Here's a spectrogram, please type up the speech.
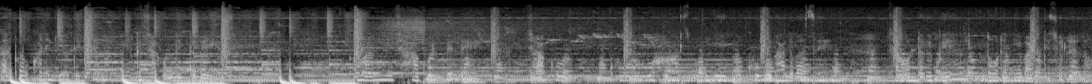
তারপর ওখানে গিয়েও দেখছি আমার মেয়ে একটা ছাগল দেখতে পেয়ে গেছে। আমার মেয়ে ছাগল পেলে ছাগল গরু হাঁস মুরগি খুবই ভালোবাসে। ছাগলটাকে পেয়ে ধরে নিয়ে বাড়িতে চলে এলো।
